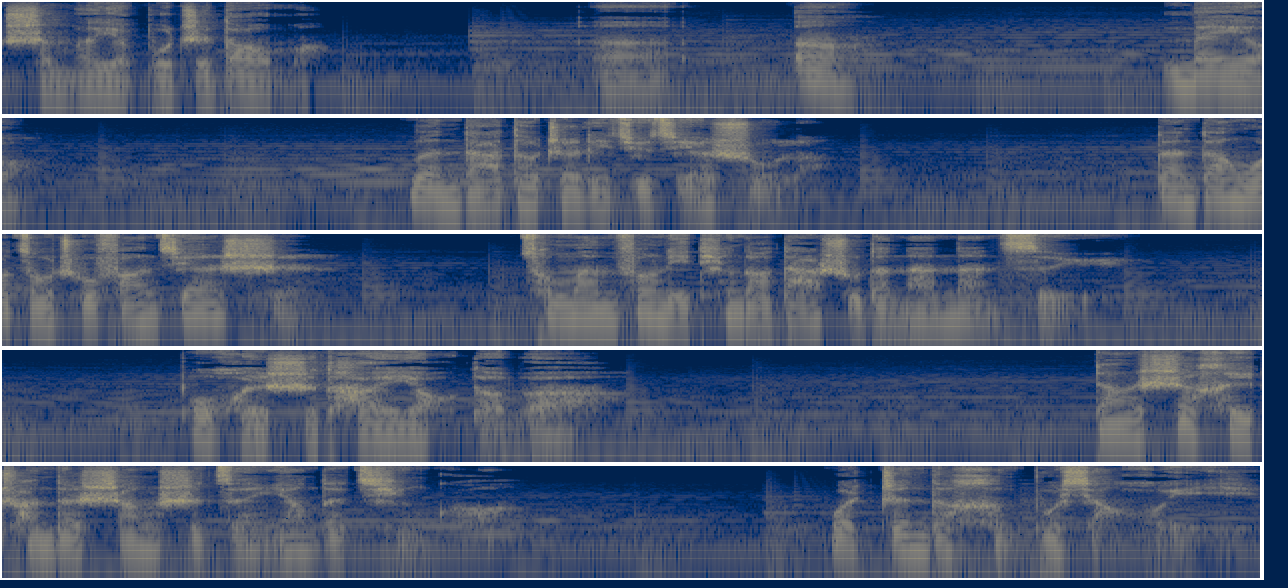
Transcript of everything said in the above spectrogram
什么也不知道吗？呃，嗯，没有。问答到这里就结束了。但当我走出房间时，从门缝里听到大叔的喃喃自语：“不会是他咬的吧？”当时黑川的伤是怎样的情况？我真的很不想回忆。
